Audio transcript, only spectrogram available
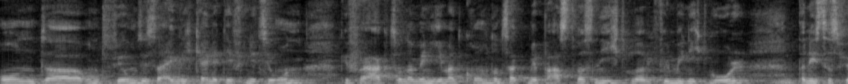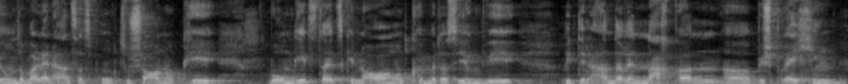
Und, äh, und für uns ist eigentlich keine Definition gefragt, sondern wenn jemand kommt und sagt, mir passt was nicht oder ich fühle mich nicht wohl, dann ist das für uns einmal ein Ansatzpunkt zu schauen, okay, worum geht es da jetzt genau und können wir das irgendwie mit den anderen Nachbarn äh, besprechen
